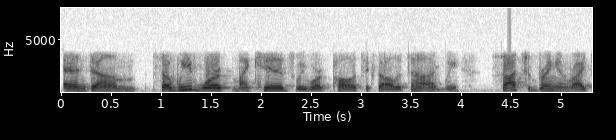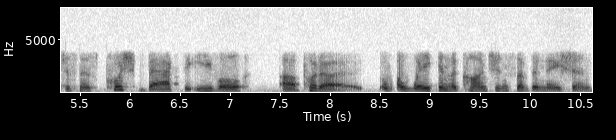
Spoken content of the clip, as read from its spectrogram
And um, so we've worked, my kids, we work politics all the time. We sought to bring in righteousness, push back the evil, uh, put a awaken the conscience of the nation,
